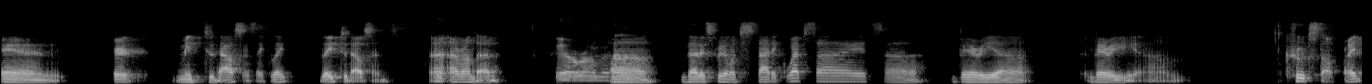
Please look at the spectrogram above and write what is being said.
and mid 2000s, like late, late 2000s, uh, around that. Yeah, around that. Uh, that is pretty much static websites, uh, very, uh, very um, crude stuff, right?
